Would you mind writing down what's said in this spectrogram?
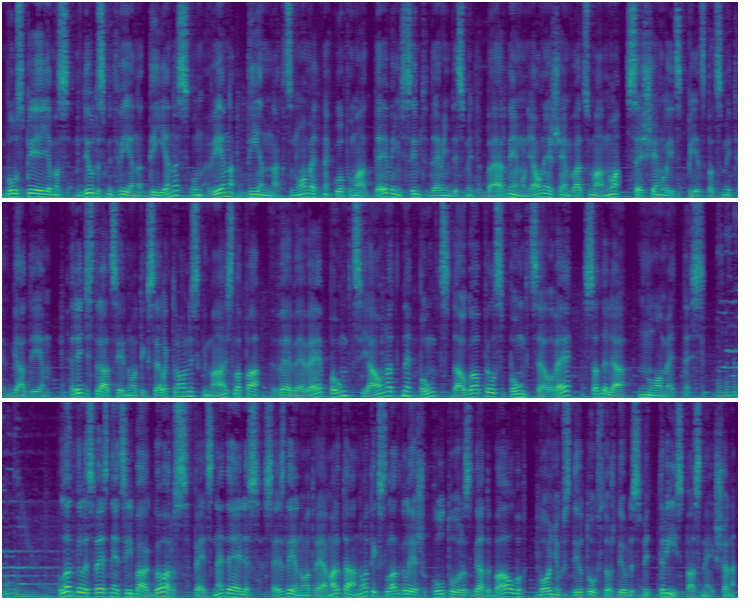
Būs pieejamas 21 dienas un viena diennakts nometne kopumā 990 bērniem un jauniešiem vecumā no 6 līdz 15 gadiem. Reģistrācija notiks elektroniski mājaslapā www.jaunatne.daugopils.lv sadaļā nometnes. Latvijas vēstniecībā Gors pēc nedēļas, sestdien, 2. martā, notiks Latviešu kultūras gada balvu Boņuks 2023 pasniegšana,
